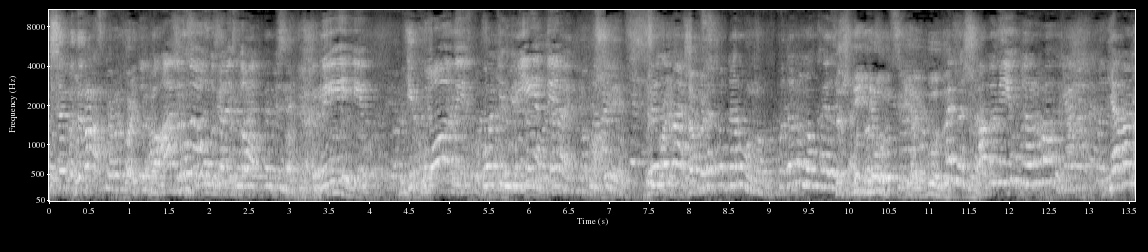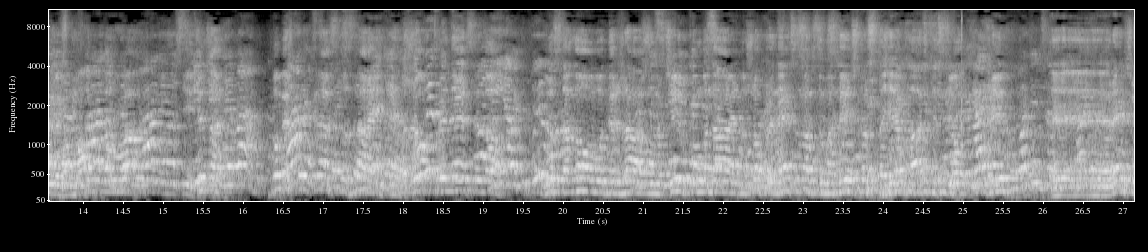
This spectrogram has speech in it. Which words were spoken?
Все буде Будь ласка, виходьте. Багато цього. Книги, ікони, потім квіти. Це не ваше, це подарунок. Подарунок хай Це ж лише. А ви мені їх подарували? Я вам не дарувала, дарували. освіті не вам. Ну ви ж прекрасно знаєте, що принесено в установу державну чи в комунальну, що принесено автоматично стає власністю чи е, речі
